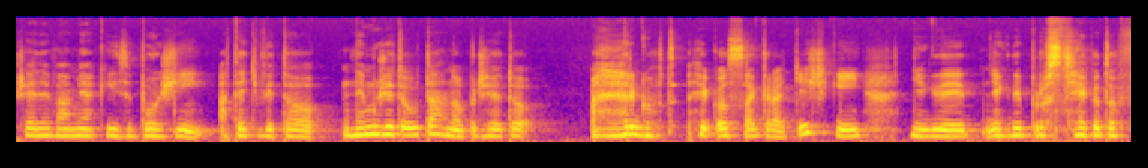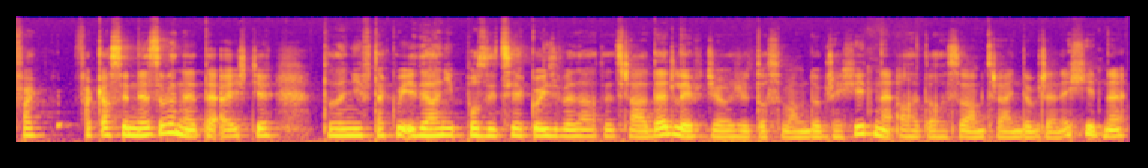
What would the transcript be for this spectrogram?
přijede vám nějaký zboží a teď vy to nemůžete utáhnout, protože je to hergot jako sakra těžký, někdy, někdy prostě jako to fakt, fakt asi nezvednete a ještě to není v takové ideální pozici, jako ji zvedáte třeba deadlift, že, že to se vám dobře chytne, ale tohle se vám třeba ani dobře nechytne.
